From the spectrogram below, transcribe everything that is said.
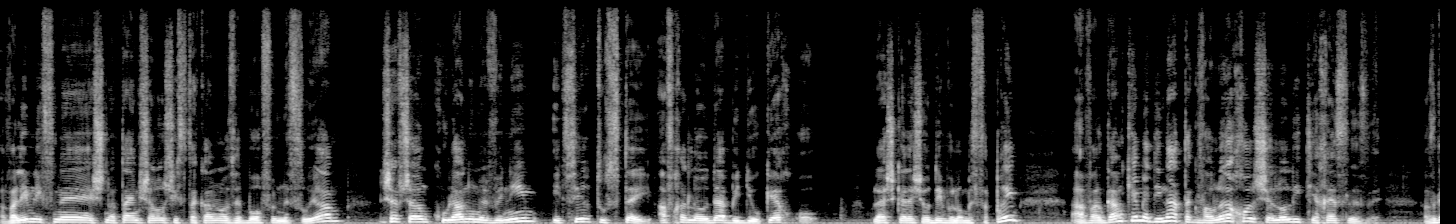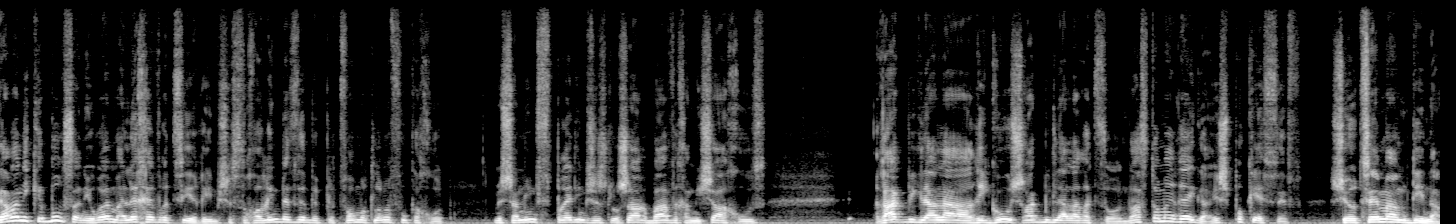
אבל אם לפני שנתיים-שלוש הסתכלנו על זה באופן מסוים, אני חושב שהיום כולנו מבינים, it's here to stay. אף אחד לא יודע בדיוק איך, או אולי יש כאלה שיודעים ולא מספרים, אבל גם כמדינה אתה כבר לא יכול שלא להתייחס לזה. אז גם אני כבורסה, אני רואה מלא חבר'ה צעירים שסוחרים בזה בפלטפורמות לא מפוקחות, משלמים ספרדים של 3, 4 ו-5 אחוז, רק בגלל הריגוש, רק בגלל הרצון, ואז אתה אומר, רגע, יש פה כסף שיוצא מהמדינה,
